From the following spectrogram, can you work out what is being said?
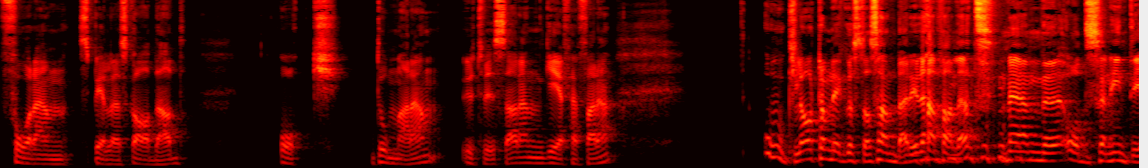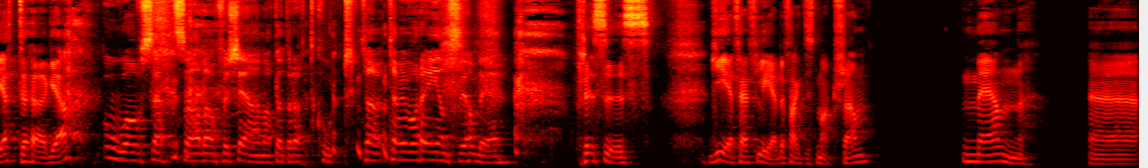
får en spelare skadad. Och domaren utvisar en GFF-are. Oklart om det är Gustav Sandberg i det här fallet. men eh, oddsen är inte jättehöga. Oavsett så hade han förtjänat ett rött kort. Kan, kan vi vara ense om det? Precis. GFF leder faktiskt matchen. Men eh,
